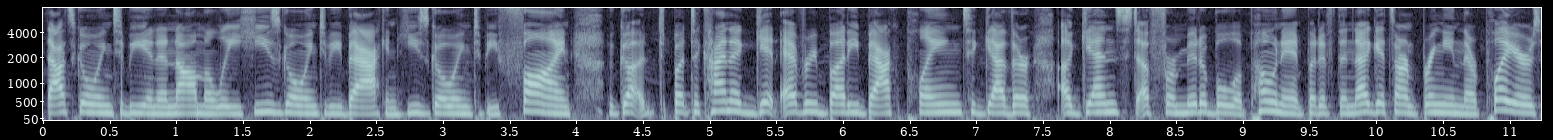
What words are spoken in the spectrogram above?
that's going to be an anomaly. He's going to be back and he's going to be fine. But to kind of to get everybody back playing together against a formidable opponent. But if the Nuggets aren't bringing their players,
